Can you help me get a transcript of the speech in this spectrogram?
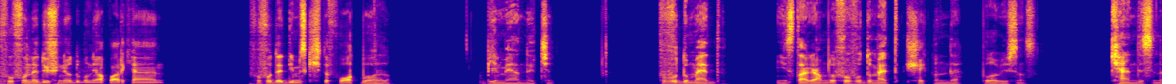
Fufu ne düşünüyordu bunu yaparken? Fufu dediğimiz kişi de Fuat bu arada. Bilmeyenler için. Fufu the Mad. Instagram'da Fufu the Mad şeklinde bulabilirsiniz. Kendisini.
